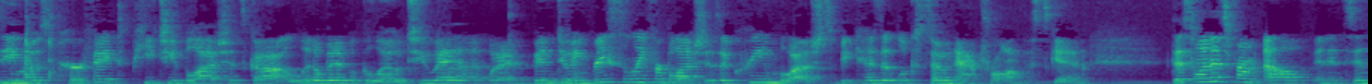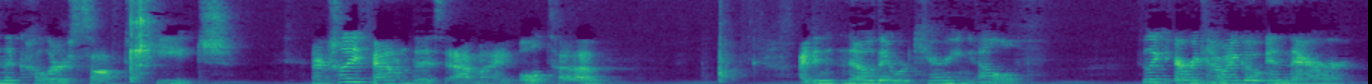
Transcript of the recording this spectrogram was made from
The most perfect peachy blush. It's got a little bit of a glow to it. Uh-huh. What I've been doing recently for blush is a cream blush because it looks so natural on the skin. This one is from e.l.f. and it's in the color Soft Peach. I actually found this at my Ulta. I didn't know they were carrying e.l.f. I feel like every time I go in there,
